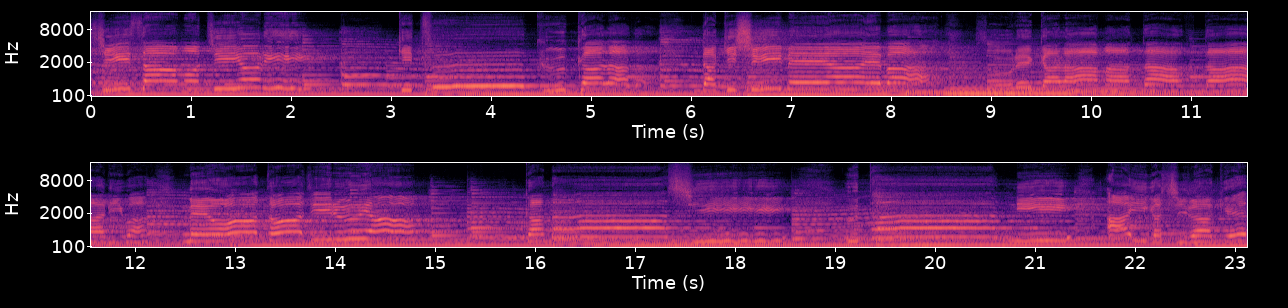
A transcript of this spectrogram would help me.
しさを持ち寄りきつく体抱きしめ合えばそれからまた二人は目を閉じるよ。悲しい歌に愛がしらけ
